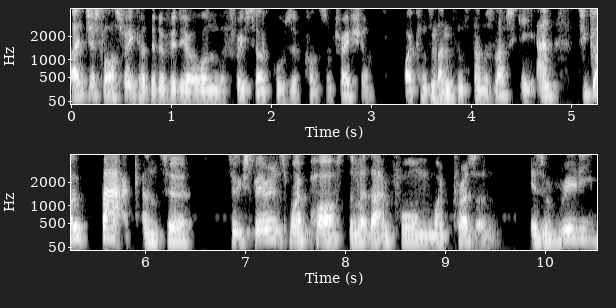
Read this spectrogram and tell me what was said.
Like just last week i did a video on the three circles of concentration by mm-hmm. konstantin mm-hmm. stanislavski. And to go back and to to experience my past and let that inform my present is a really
